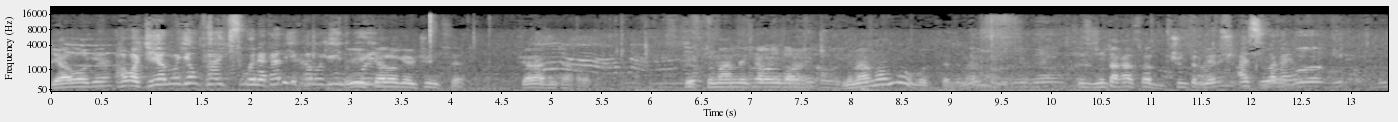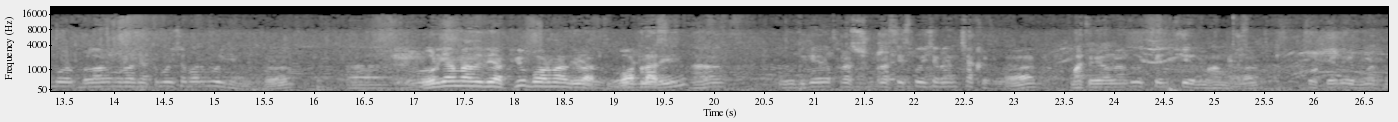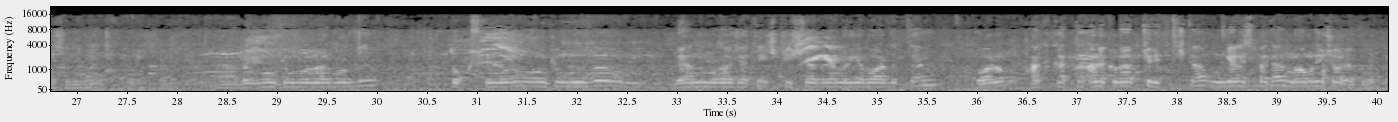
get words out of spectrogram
Geologiya, Hava geologiya ular ikkisi o'ynatadi, ekologiya endi ekologiya uchinchisi. Shularni chaqirasan. Siz tumanda ekologiya boshi nima muammo bu yerda nima? Siz mutaxassis sifatida tushuntirib bering. Aytsizlar bu bu bu bularni murojaati bo'yicha borib o'rgandik O'rganmadi deyapti-ku, bormadi deyapti. Bordilaringmi? ha u degan shu proses bo'yicha meni chaqirdi Ha. materiallarni o'tkazib berdim hammasini ko'rkaya berdim mashina bilan chiqdi Ha, bir o'n kun bunlar bo'ldi to'qqiz kun bo'ldi o'n kun bo'ldi buyanni murojaati ichki ishlar bilan birga bordikda borib haqiqatdan aniqlab kiritdikda unga nisbatan ma'muriy chora ko'rdi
